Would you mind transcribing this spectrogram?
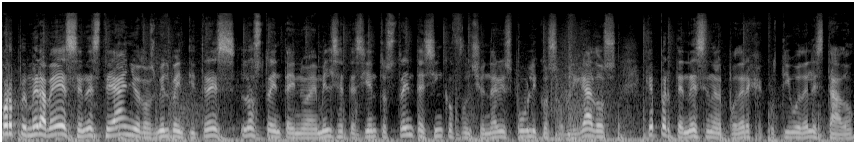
Por primera vez en este año 2023, los 39.735 funcionarios públicos obligados que pertenecen al Poder Ejecutivo del Estado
